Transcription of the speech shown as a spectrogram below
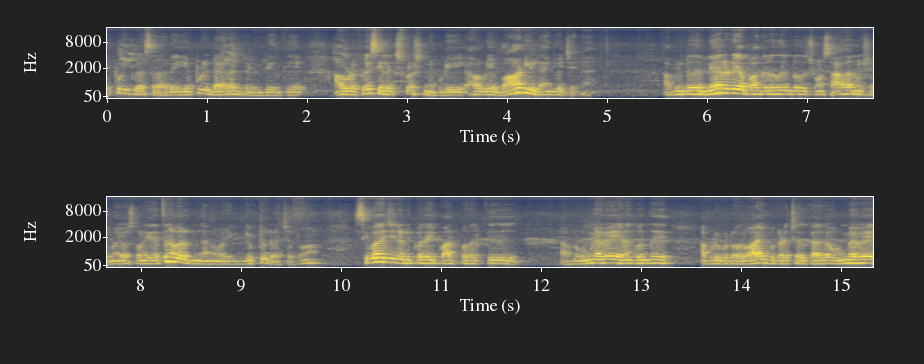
எப்படி பேசுகிறாரு எப்படி டைலாக் டெலிவரி இருக்குது அவருடைய ஃபேஷியல் எக்ஸ்பிரஷன் எப்படி அவருடைய பாடி லாங்குவேஜ் என்ன அப்படின்றது நேரடியாக பார்க்குறதுன்றது சும்மா சாதாரண விஷயமா யோசனை. எத்தனை பேருக்குங்க அந்த மாதிரி கிஃப்ட்டு கிடைச்சிருக்கும்? சிவாஜி நடிப்பதை பார்ப்பதற்கு அப்படி உண்மையாகவே எனக்கு வந்து அப்படிப்பட்ட ஒரு வாய்ப்பு கிடைச்சதுக்காக உண்மையாகவே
